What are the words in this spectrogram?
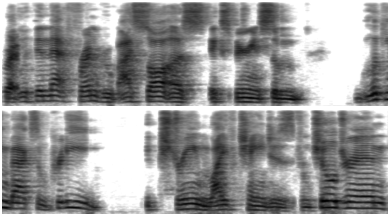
Right. Like within that friend group, I saw us experience some, looking back, some pretty extreme life changes from children,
